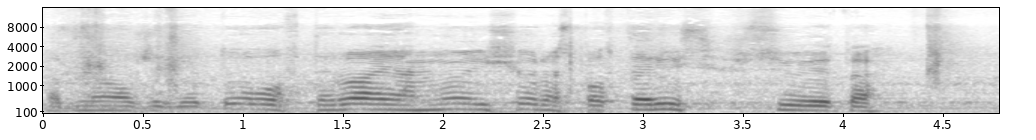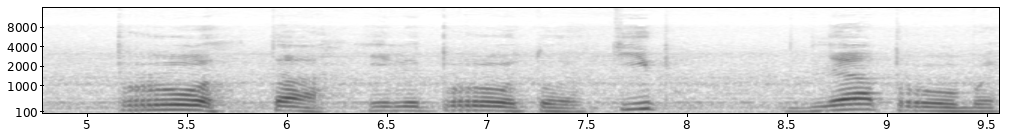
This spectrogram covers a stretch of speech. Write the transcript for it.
Одна уже готова, вторая. Но еще раз повторюсь, все это прото или прототип для пробы.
